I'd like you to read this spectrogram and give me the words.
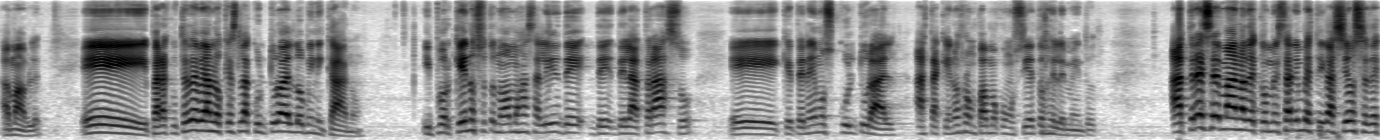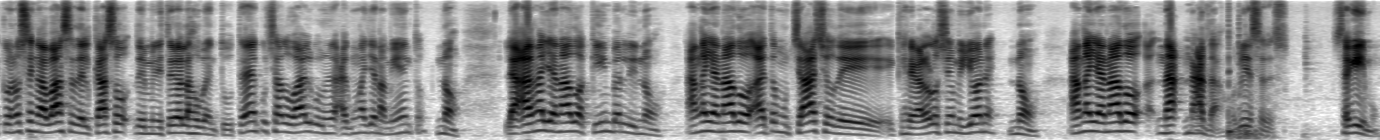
amable, eh, para que ustedes vean lo que es la cultura del dominicano y por qué nosotros no vamos a salir del atraso eh, que tenemos cultural hasta que nos rompamos con ciertos elementos. A tres semanas de comenzar investigación se desconocen avances del caso del Ministerio de la Juventud. ¿Ustedes han escuchado algo, algún allanamiento? No. ¿La han allanado a Kimberly? No. ¿Han allanado a este muchacho de, que regaló los 100 millones? No. ¿Han allanado? nada. Olvídense de eso. Seguimos.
